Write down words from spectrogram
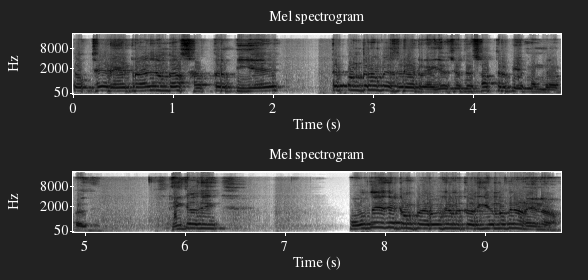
ਉੱਥੇ ਰੇਟ ਰਹਿ ਜਾਂਦਾ 7 ਰੁਪਏ ਤੇ 15 ਪੈਸੇ ਰੇਟ ਰਹਿ ਗਿਆ ਸੀ ਉੱਥੇ 7 ਰੁਪਏ 15 ਪੈਸੇ। ਠੀਕ ਹੈ ਜੀ? ਉਹਦੇ ਜੇ ਕੰਪੈਰੀਜ਼ਨ ਕਰੀਏ ਲੁਧਿਆਣੇ ਨਾਲ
